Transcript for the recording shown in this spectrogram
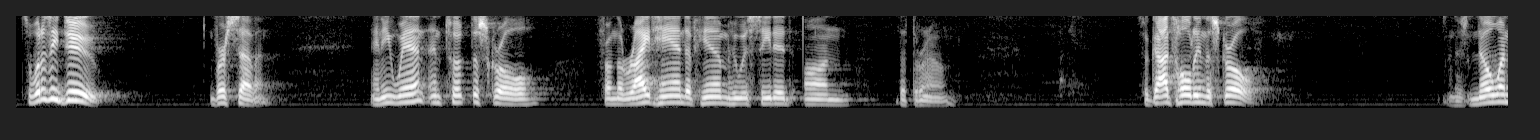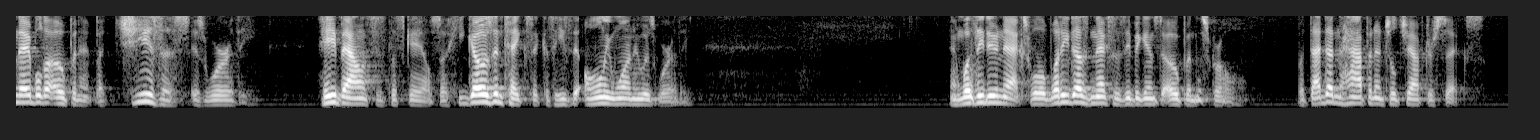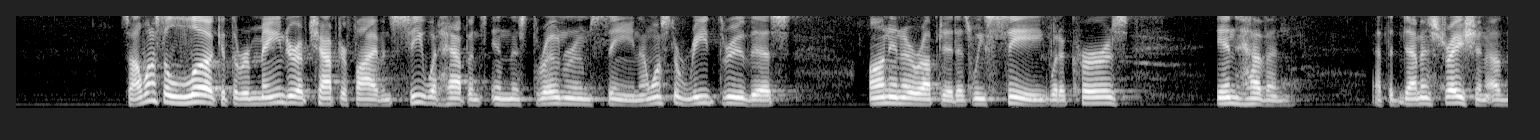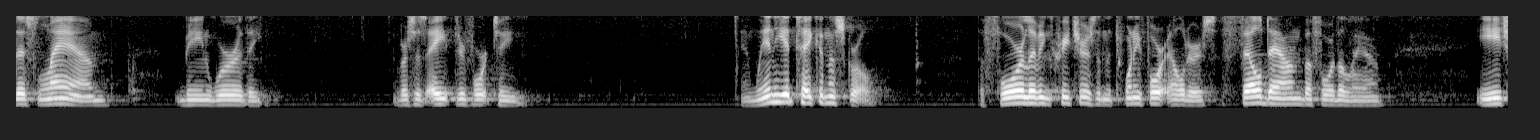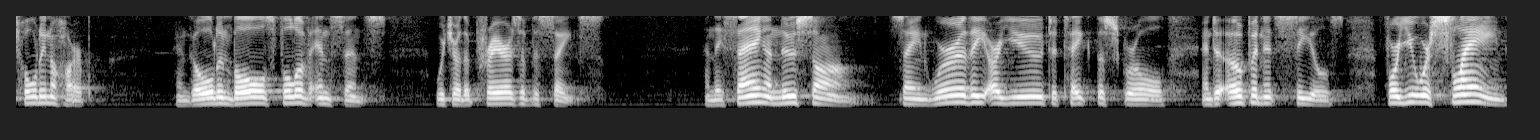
So, what does he do? Verse 7 And he went and took the scroll from the right hand of him who was seated on the throne. So, God's holding the scroll. And there's no one able to open it, but Jesus is worthy. He balances the scale. So he goes and takes it because he's the only one who is worthy. And what does he do next? Well, what he does next is he begins to open the scroll. But that doesn't happen until chapter 6. So I want us to look at the remainder of chapter 5 and see what happens in this throne room scene. I want us to read through this uninterrupted as we see what occurs in heaven at the demonstration of this lamb being worthy. Verses 8 through 14. And when he had taken the scroll, the four living creatures and the 24 elders fell down before the Lamb, each holding a harp and golden bowls full of incense, which are the prayers of the saints. And they sang a new song, saying, Worthy are you to take the scroll and to open its seals, for you were slain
